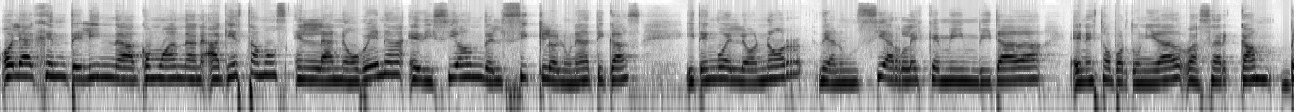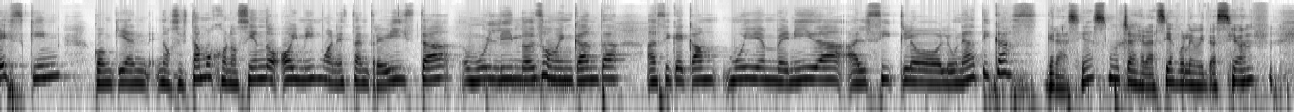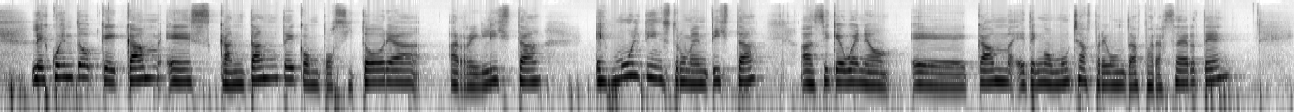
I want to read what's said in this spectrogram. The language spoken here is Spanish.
Hola gente linda, ¿cómo andan? Aquí estamos en la novena edición del ciclo Lunáticas y tengo el honor de anunciarles que mi invitada en esta oportunidad va a ser Cam Beskin, con quien nos estamos conociendo hoy mismo en esta entrevista. Muy lindo, eso me encanta. Así que Cam, muy bienvenida al ciclo Lunáticas. Gracias, muchas gracias por la invitación. Les cuento que Cam es cantante, compositora, arreglista, es multiinstrumentista. Así que bueno, eh, Cam, eh, tengo muchas preguntas para hacerte.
